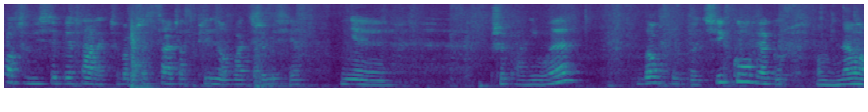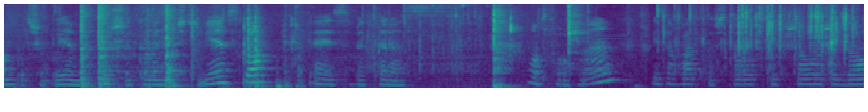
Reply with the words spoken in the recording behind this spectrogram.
Oczywiście pieczarek trzeba przez cały czas pilnować, żeby się nie przypaliły. Do pulpecików, jak już wspominałam, potrzebujemy w pierwszej kolejności mięsko. Ja je sobie teraz otworzę i zawartość torebki przełożę do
